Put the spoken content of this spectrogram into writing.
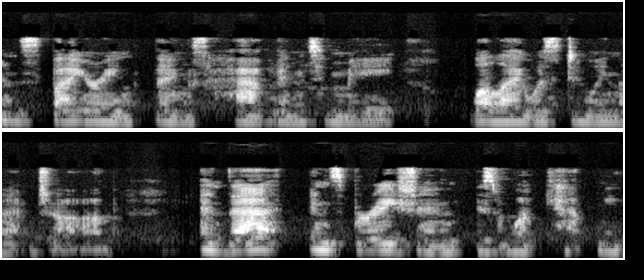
inspiring things happen to me while I was doing that job. And that inspiration is what kept me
